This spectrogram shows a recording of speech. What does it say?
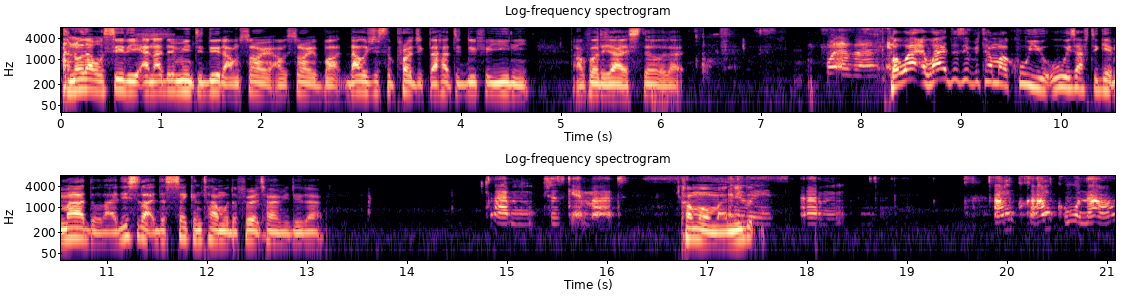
I know that was silly and I didn't mean to do that. I'm sorry. I'm sorry, but that was just a project I had to do for uni. I apologize still. Like, Whatever. but why? Why does every time I call you, you always have to get mad though? Like this is like the second time or the third time you do that. I'm just getting mad. Come on, man. Anyways, um, I'm I'm cool now.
